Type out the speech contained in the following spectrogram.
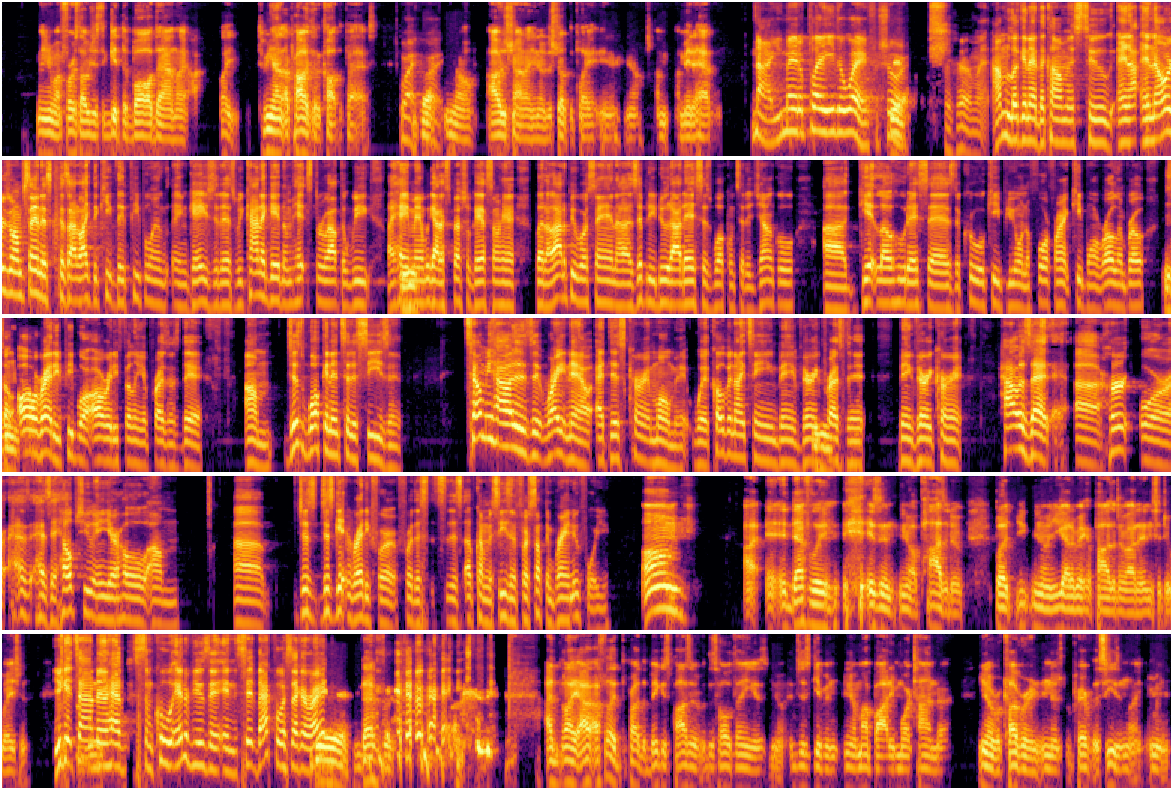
you know, my first thought was just to get the ball down. Like, like to be honest, I probably could have caught the pass. Right, But, right. You know, I was just trying to, you know, disrupt the play. And, you know, I, I made it happen. Nah, you made a play either way for sure. For sure, man. I'm looking at the comments too, and I, and the only reason I'm saying this because I like to keep the people en- engaged to this. We kind of gave them hits throughout the week, like, "Hey, Mhm. man, we got a special guest on here." But a lot of people are saying, uh, "Zippity dude out there says, welcome to the jungle." Uh, get low, Who Dey says the crew will keep you on the forefront, keep on rolling, bro. So Mhm. already people are already feeling your presence there. Um, just walking into the season, tell me how is it right now at this current moment with COVID 19 being very Mhm. present, being very current. How has that uh hurt or has has it helped you in your whole um uh just just getting ready for for this this upcoming season for something brand new for you? Um, I, it it definitely isn't, you know, a positive, but you, you know, you got to make a positive out of any situation. You get time to have some cool interviews and, and sit back for a second, right? Yeah, definitely. Right. I like. I, I feel like probably the biggest positive with this whole thing is, you know, just giving you know my body more time to, you know, recover and you know just prepare for the season. Like, I mean,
